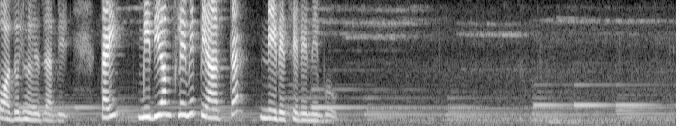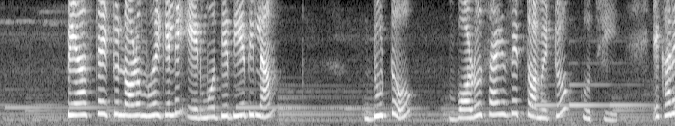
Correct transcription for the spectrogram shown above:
বদল হয়ে যাবে, তাই মিডিয়াম ফ্লেমে পেঁয়াজটা নেড়ে চেড়ে নেব। পেঁয়াজটা একটু নরম হয়ে গেলে এর মধ্যে দিয়ে দিলাম দুটো বড় সাইজের টমেটো কুচি। এখানে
